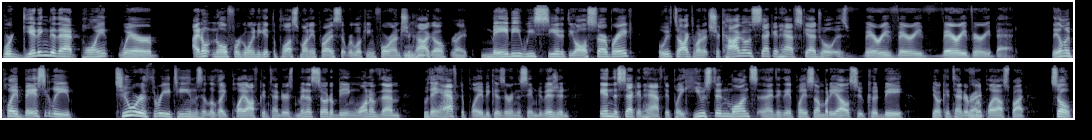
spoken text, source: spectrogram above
we're getting to that point where I don't know if we're going to get the plus money price that we're looking for on mm-hmm. Chicago. Right. Maybe we see it at the All Star break, but we've talked about it. Chicago's second half schedule is very, very, very, very bad. They only play basically two or three teams that look like playoff contenders, Minnesota being one of them who they have to play because they're in the same division in the second half. They play Houston once, and I think they play somebody else who could be, you know, a contender for a playoff spot. So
